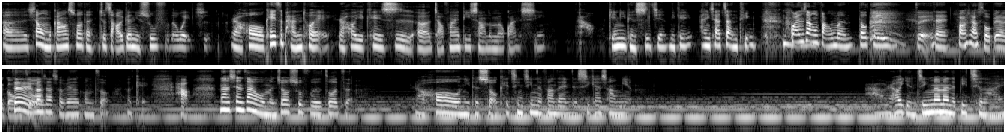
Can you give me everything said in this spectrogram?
呃，像我们刚刚说的，你就找一个你舒服的位置，然后可以是盘腿，然后也可以是呃脚放在地上都没有关系。好，给你一点时间，你可以按一下暂停，关上房门都可以。对对，放下手边的工作，对，放下手边的工作。OK，好，那现在我们就舒服的坐着，然后你的手可以轻轻的放在你的膝盖上面。好，然后眼睛慢慢的闭起来。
